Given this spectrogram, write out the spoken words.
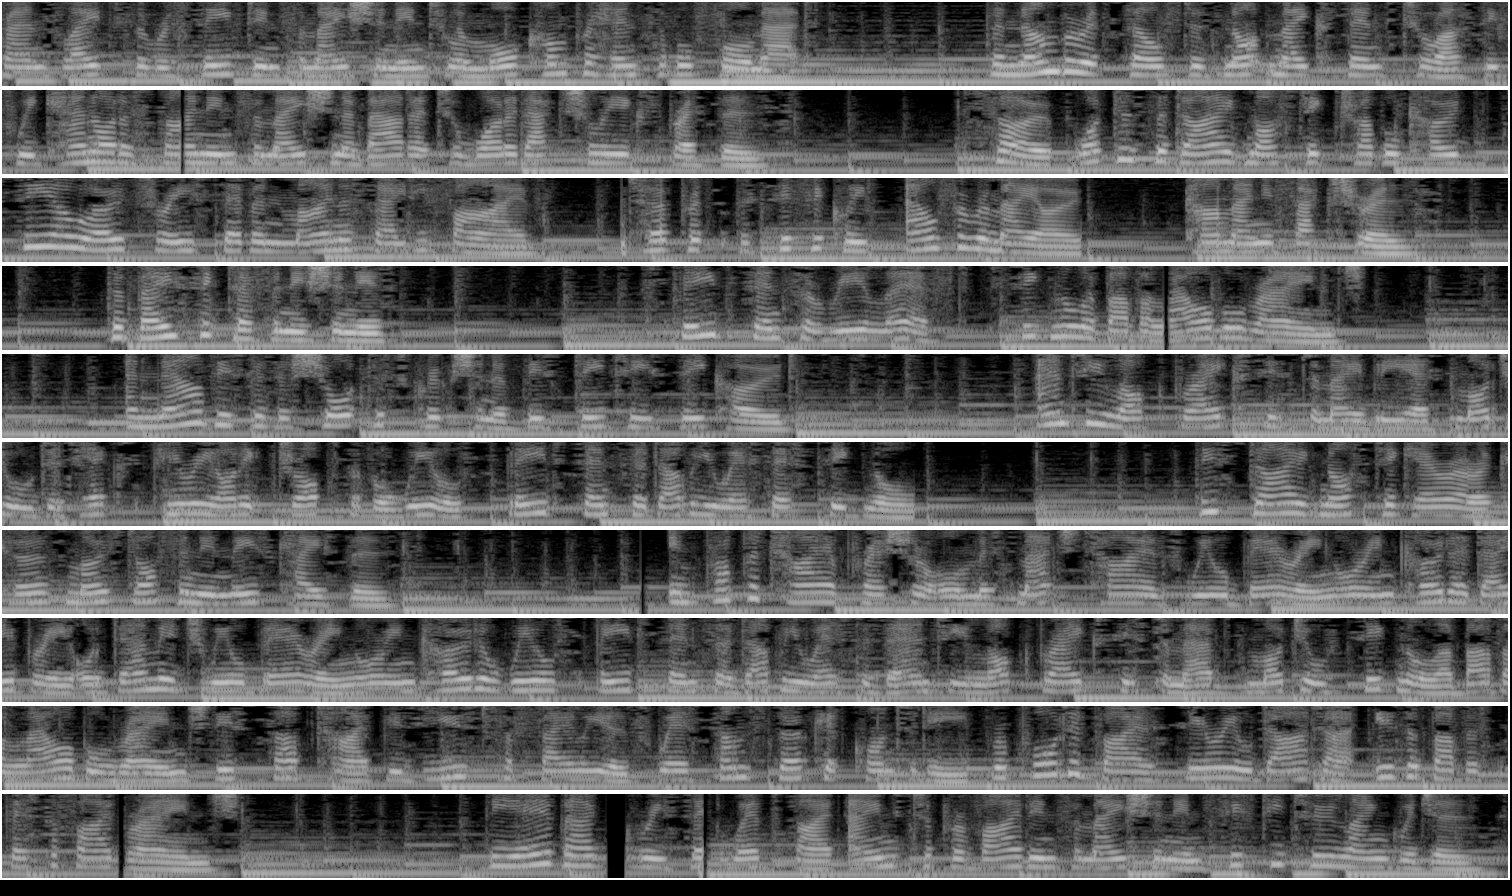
translates the received information into a more comprehensible format. The number itself does not make sense to us if we cannot assign information about it to what it actually expresses. So, what does the diagnostic trouble code C0037-85 interpret specifically Alfa Romeo car manufacturers? The basic definition is speed sensor rear left, signal above allowable range. And now this is a short description of this DTC code. Anti-lock brake system ABS module detects periodic drops of a wheel speed sensor WSS signal. This diagnostic error occurs most often in these cases. Improper tire pressure or mismatched tires wheel bearing or encoder debris or damage wheel bearing or encoder wheel speed sensor WSS anti-lock brake system ABS module signal above allowable range This subtype is used for failures where some circuit quantity, reported via serial data, is above a specified range. The Airbag Reset website aims to provide information in 52 languages.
